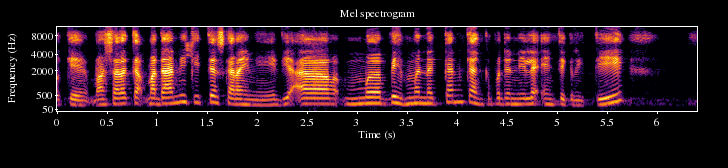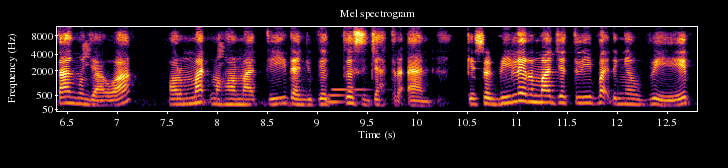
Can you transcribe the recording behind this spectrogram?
Okey, masyarakat madani kita sekarang ini dia uh, lebih menekankan kepada nilai integriti, tanggungjawab, hormat menghormati dan juga kesejahteraan. Okey, so bila remaja terlibat dengan vape,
